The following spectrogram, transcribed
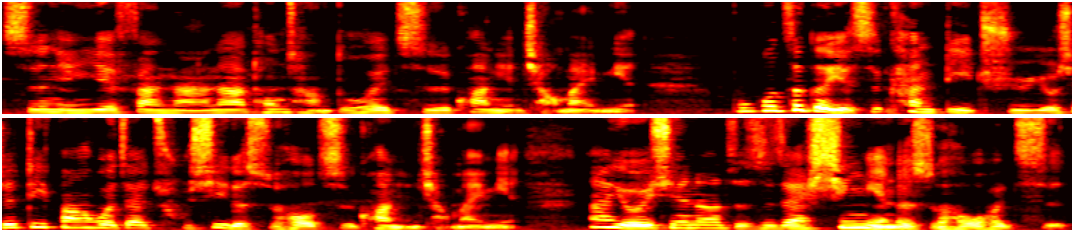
吃年夜饭啊。那通常都会吃跨年蕎麦面。不过这个也是看地区，有些地方会在除夕的时候吃跨年荞麦面，那有一些呢，只是在新年的时候会吃。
